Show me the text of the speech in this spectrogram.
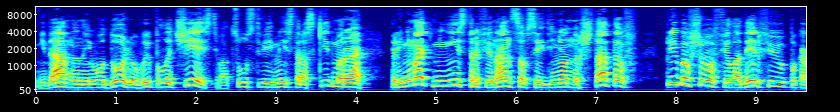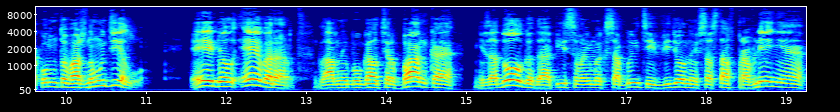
Недавно на его долю выпала честь в отсутствие мистера Скидмора принимать министра финансов Соединенных Штатов, прибывшего в Филадельфию по какому-то важному делу. Эйбел Эверард, главный бухгалтер банка, незадолго до описываемых событий, введенный в состав правления,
